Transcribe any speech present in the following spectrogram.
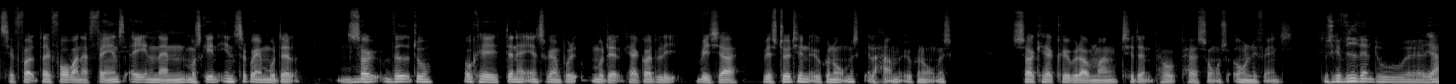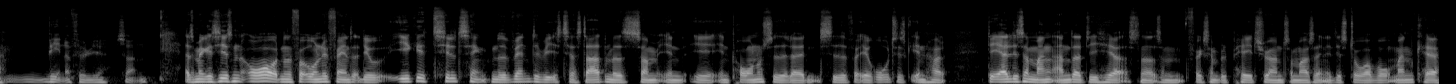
til folk, der i forvejen er fans af en eller anden, måske en Instagram-model. Mm-hmm. Så ved du, okay, den her Instagram-model kan jeg godt lide. Hvis jeg vil støtte hende økonomisk, eller ham økonomisk, så kan jeg købe et abonnement til den persons OnlyFans. Du skal vide, hvem du øh, ja. vil ind og følge. Sådan. Altså man kan sige sådan overordnet for OnlyFans, at det jo ikke tiltænkt nødvendigvis til at starte med som en, øh, en pornoside eller en side for erotisk indhold. Det er ligesom mange andre af de her, sådan noget, som for eksempel Patreon, som også er en af de store, hvor man kan,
